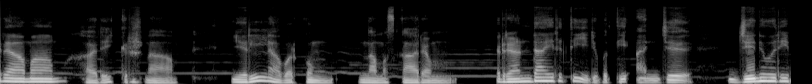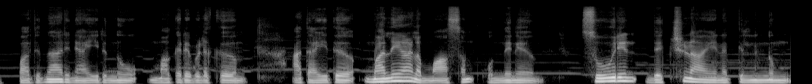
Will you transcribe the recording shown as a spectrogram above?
രാമാം ഹരേ കൃഷ്ണ. എല്ലാവർക്കും നമസ്കാരം. രണ്ടായിരത്തി ഇരുപത്തി അഞ്ച് ജനുവരി പതിനാലിനായിരുന്നു മകരവിളക്ക്. അതായത് മലയാള മാസം ഒന്നിന് സൂര്യൻ ദക്ഷിണായനത്തിൽ നിന്നും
